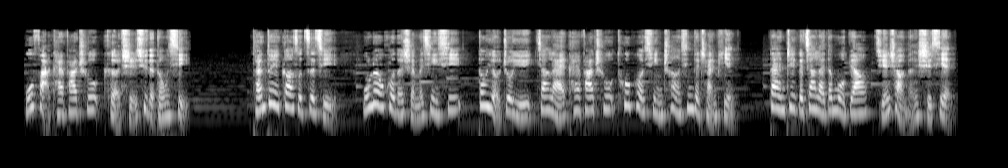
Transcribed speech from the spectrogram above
无法开发出可持续的东西。团队告诉自己，无论获得什么信息，都有助于将来开发出突破性创新的产品。但这个将来的目标绝少能实现，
